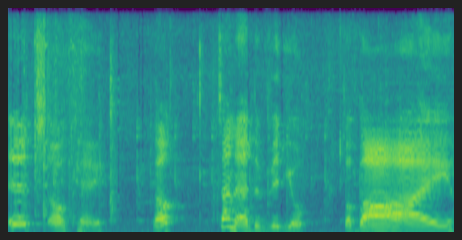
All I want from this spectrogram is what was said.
It's okay. Well, time to end the video. Bye-bye.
